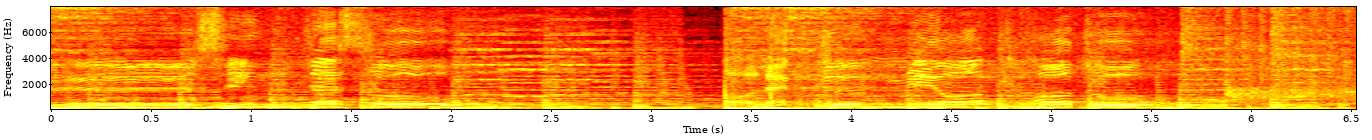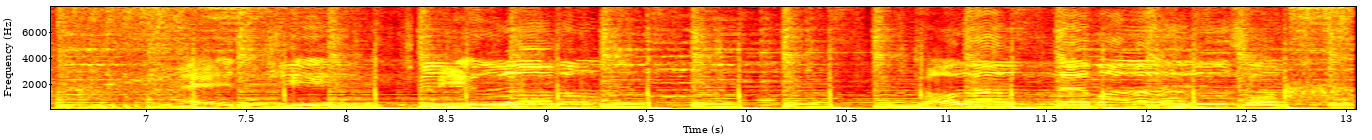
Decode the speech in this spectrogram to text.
Őszinte szó A legtöbb mi adható Egy-két pillanat Talán nem áldozat.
